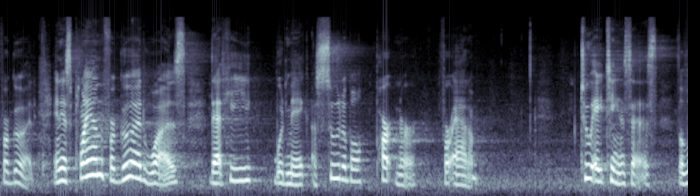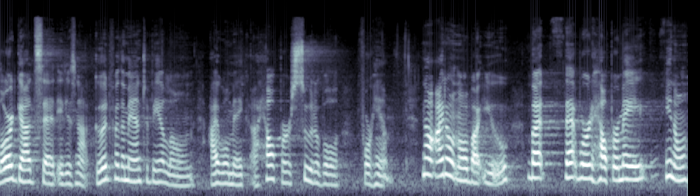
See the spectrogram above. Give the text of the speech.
for good. And his plan for good was that he would make a suitable partner for Adam. 2:18 says, "The Lord God said, it is not good for the man to be alone. I will make a helper suitable for him." Now, I don't know about you, but that word helper may, you know,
